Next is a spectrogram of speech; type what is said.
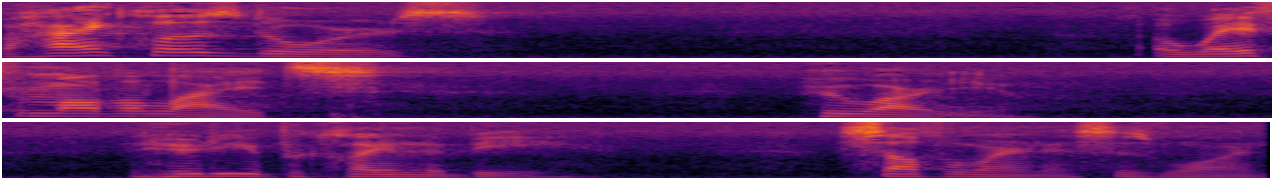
Behind closed doors, away from all the lights, who are you? And who do you proclaim to be? Self awareness is one,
